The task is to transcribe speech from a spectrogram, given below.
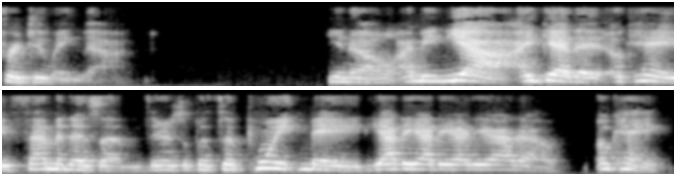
for doing that. You know, I mean, yeah, I get it. Okay, feminism. There's was a point made. Yada yada yada yada. Okay.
